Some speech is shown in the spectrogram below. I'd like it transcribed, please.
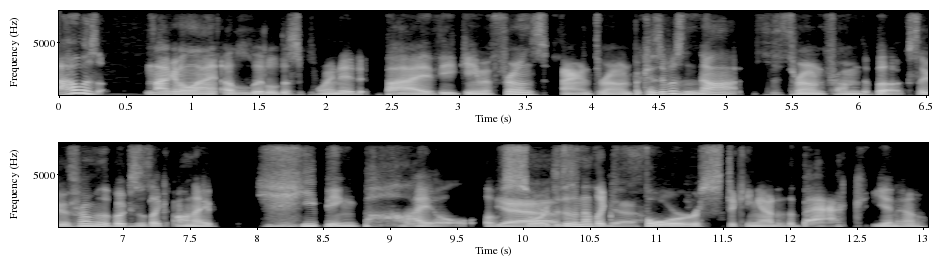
I was not gonna lie, a little disappointed by the Game of Thrones Iron Throne because it was not the throne from the books. Like the throne from the books is like on a heaping pile of Yeah, swords. It doesn't have like yeah. four sticking out of the back, you know.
